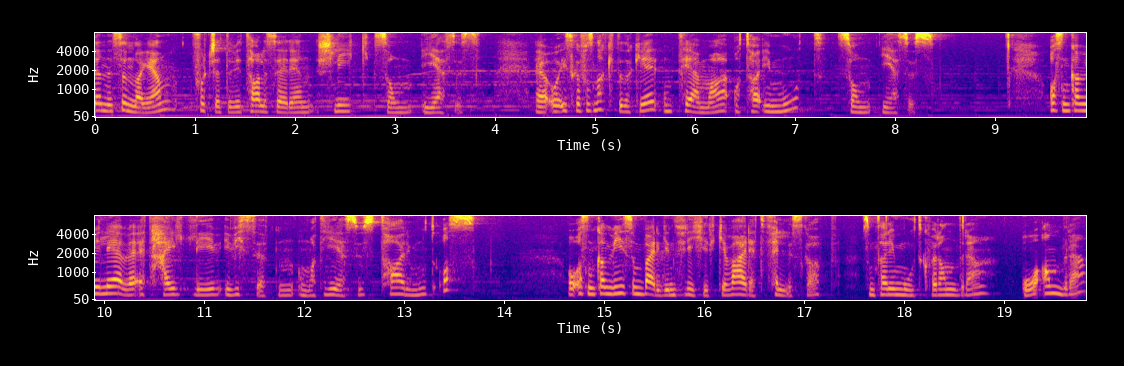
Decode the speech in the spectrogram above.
Denne søndagen fortsetter vi taleserien 'Slik som Jesus'. Eh, og Jeg skal få snakke til dere om temaet 'Å ta imot som Jesus'. Hvordan kan vi leve et helt liv i vissheten om at Jesus tar imot oss? Og hvordan kan vi som Bergen frikirke være et fellesskap som tar imot hverandre og andre,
